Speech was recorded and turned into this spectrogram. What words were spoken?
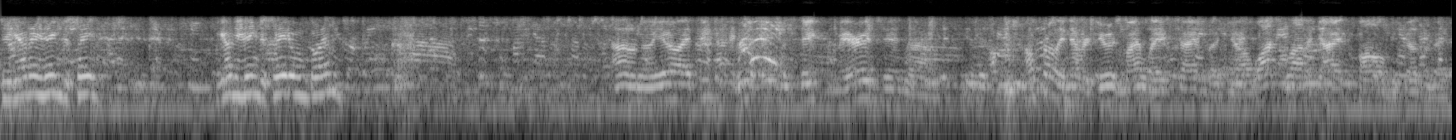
So you got anything to say? You got anything to say to him, Glenn? I don't know. You know, I think it's a real big mistake for marriage, and uh, I'll probably never do it in my lifetime. But you know, I watch a lot of guys fall because of it.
